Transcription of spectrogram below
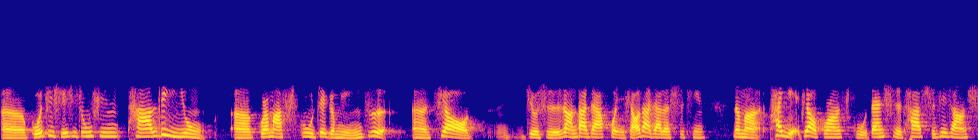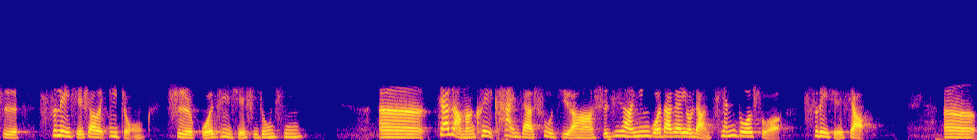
呃国际学习中心，它利用呃 grammar school 这个名字，嗯、呃、叫就是让大家混淆大家的视听。那么它也叫 grammar School，但是它实际上是私立学校的一种，是国际学习中心。嗯、家长们可以看一下数据啊，实际上英国大概有两千多所私立学校。嗯、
